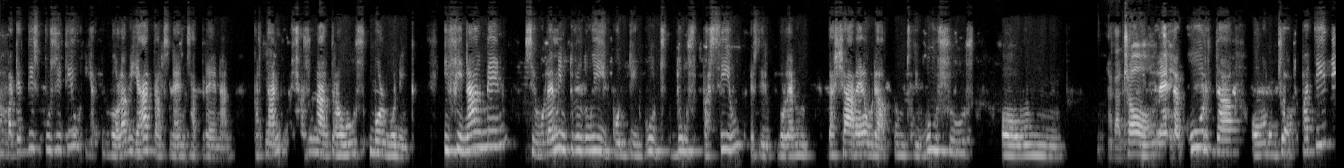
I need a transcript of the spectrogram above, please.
amb aquest dispositiu i molt aviat els nens aprenen. Per tant, mm. això és un altre ús molt bonic. I finalment, si volem introduir continguts d'ús passiu, és dir, volem deixar veure uns dibuixos o un, una cançó una curta o un joc petit,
